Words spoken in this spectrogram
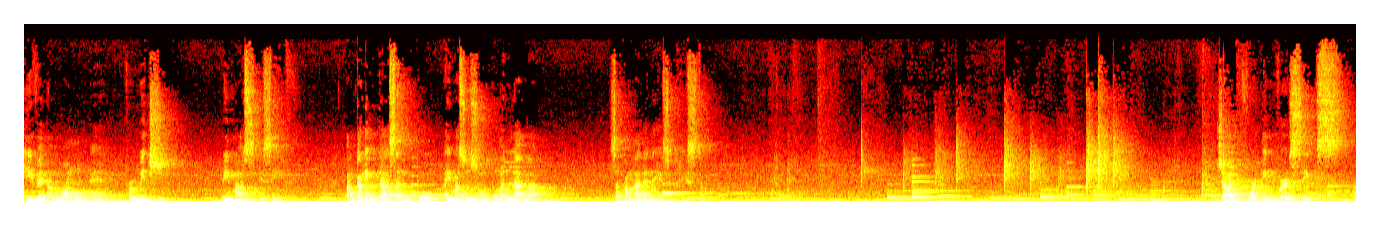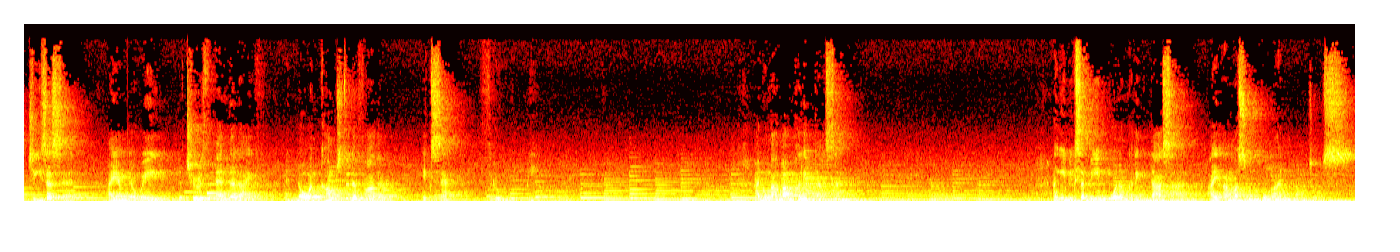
given among men for which we must be saved ang kaligtasan po ay masusumpungan lamang sa pangalan ni Heso Kristo. John 14 verse 6, Jesus said, I am the way, the truth, and the life, and no one comes to the Father except through me. Ano nga ba ang kaligtasan? Ang ibig sabihin po ng kaligtasan ay ang masumpungan ng Diyos.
